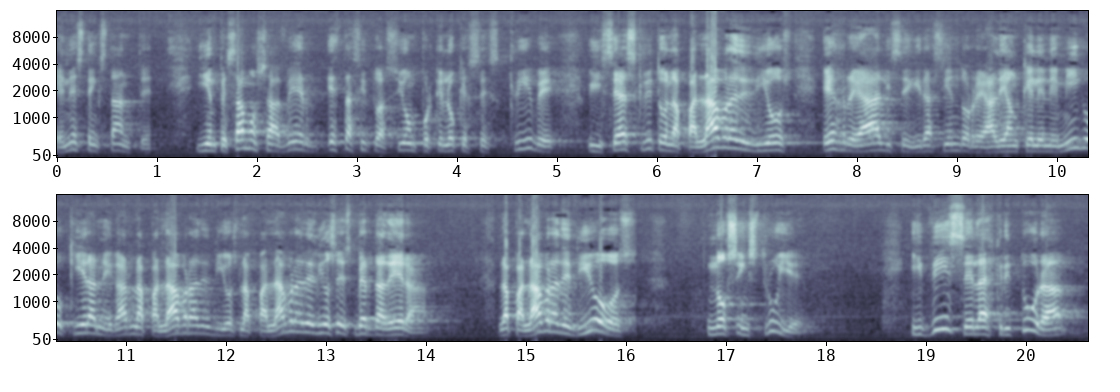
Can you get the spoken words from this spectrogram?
en este instante, y empezamos a ver esta situación porque lo que se escribe y se ha escrito en la palabra de Dios es real y seguirá siendo real. Y aunque el enemigo quiera negar la palabra de Dios, la palabra de Dios es verdadera. La palabra de Dios nos instruye. Y dice la escritura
